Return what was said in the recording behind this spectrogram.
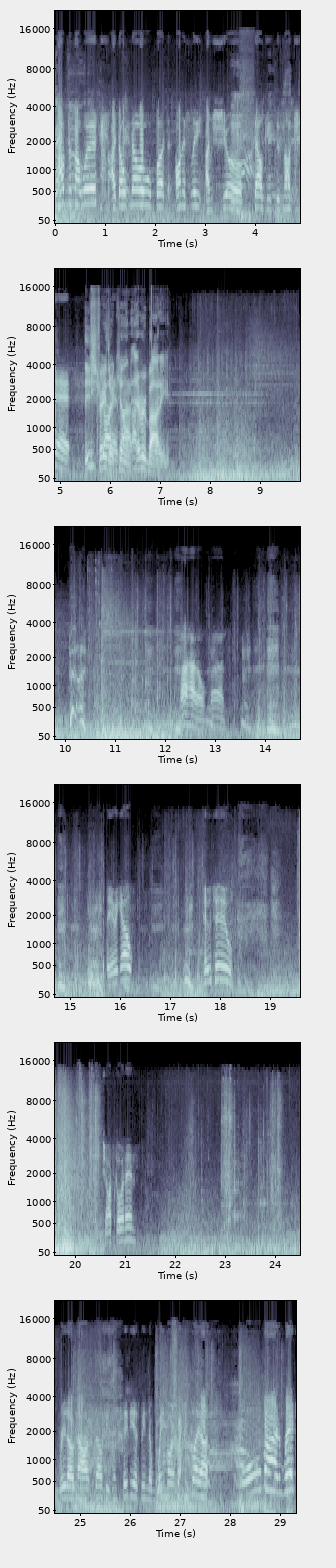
How does that work? I don't know, but honestly, I'm sure Selkies does not care. These He's trades are it, killing man. Everybody. Man, oh man. So here we go. 2-2. Shots going in. Reload now on Selkies. Insidia has been the way more aggressive player. Oh man, red,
